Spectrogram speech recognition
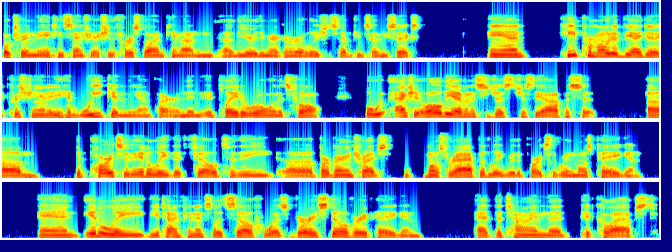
books written in the 18th century. Actually, the first volume came out in uh, the year of the American Revolution, 1776. And he promoted the idea that Christianity had weakened the empire and that it played a role in its fall. But we, actually, all the evidence suggests just the opposite. Um, the parts of Italy that fell to the uh, barbarian tribes most rapidly were the parts that were the most pagan. And Italy, the Italian peninsula itself, was very still very pagan at the time that it collapsed.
